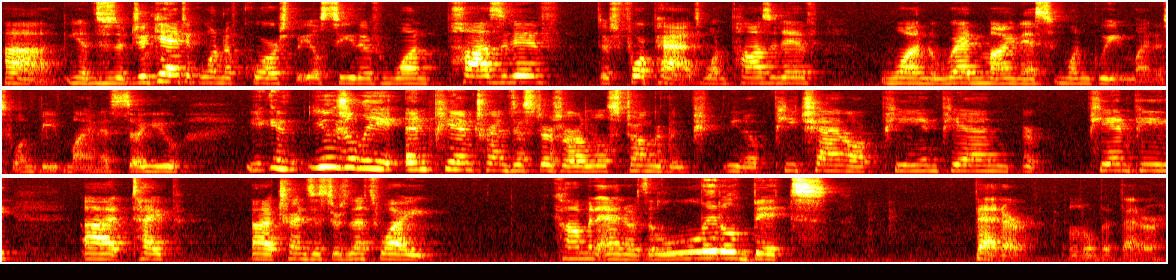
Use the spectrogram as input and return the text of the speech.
Uh, you know, this is a gigantic one, of course, but you'll see there's one positive, there's four pads, one positive, one red minus, one green minus, one B minus. So you, you usually NPN transistors are a little stronger than, you know, P-channel or PNPN or PNP uh, type uh, transistors. And that's why common anode is a little bit better, a little bit better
